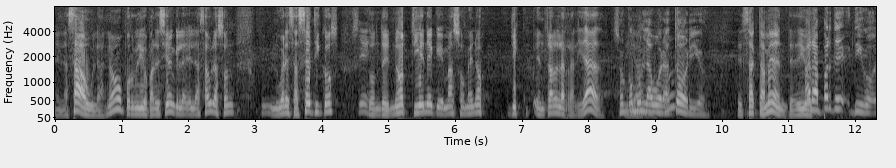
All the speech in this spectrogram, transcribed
en las aulas, ¿no? Porque digo, parecían que la- las aulas son lugares ascéticos Sí. donde no tiene que más o menos discu- entrar a la realidad. Son como un ¿no? Exactamente, digo. Ahora, aparte, digo,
